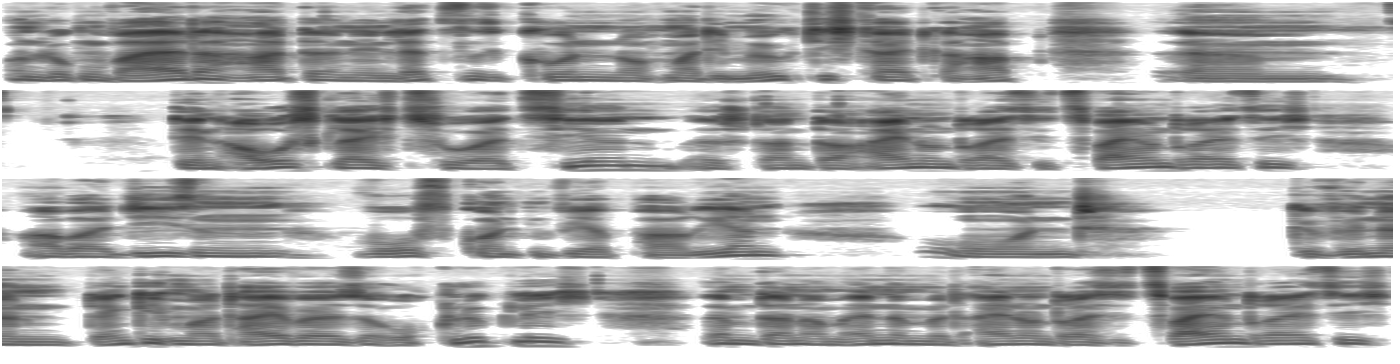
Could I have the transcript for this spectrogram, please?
Und Luckenwalde hatte in den letzten Sekunden nochmal die Möglichkeit gehabt, ähm, den Ausgleich zu erzielen. Es stand da 31, 32, aber diesen Wurf konnten wir parieren und gewinnen, denke ich mal, teilweise auch glücklich, ähm, dann am Ende mit 31, 32.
